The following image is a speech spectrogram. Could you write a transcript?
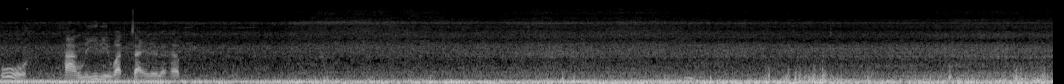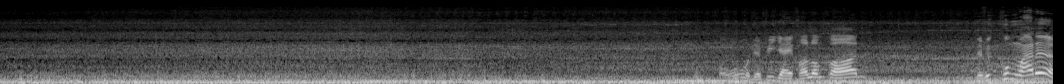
โอ้ ทางนี้นี่วัดใจเลยนะครับ โอ้ เดี๋ยว พี่ใหญ่ขอลงก่อน เดี๋ยวเพิ่งพุ่งมาเด้อ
